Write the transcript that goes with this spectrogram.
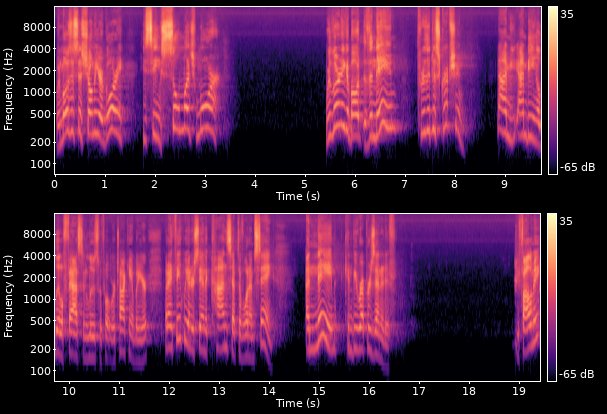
When Moses says, Show me your glory, he's seeing so much more. We're learning about the name through the description. Now, I'm, I'm being a little fast and loose with what we're talking about here, but I think we understand the concept of what I'm saying. A name can be representative. You follow me?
